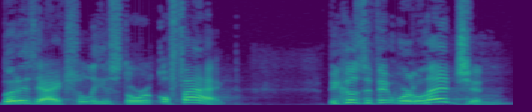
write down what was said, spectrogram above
but is actually historical fact. Because if it were legend,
